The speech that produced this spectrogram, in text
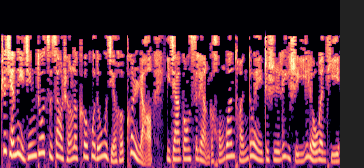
之前呢，已经多次造成了客户的误解和困扰。一家公司两个宏观团队，这是历史遗留问题。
